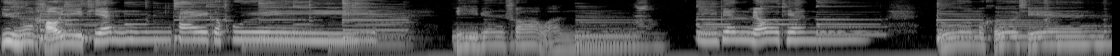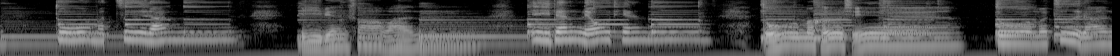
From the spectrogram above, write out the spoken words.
约好一天开个会。一边刷碗，一边聊天，多么和谐，多么自然。一边刷碗，一边聊天，多么和谐，多么自然。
